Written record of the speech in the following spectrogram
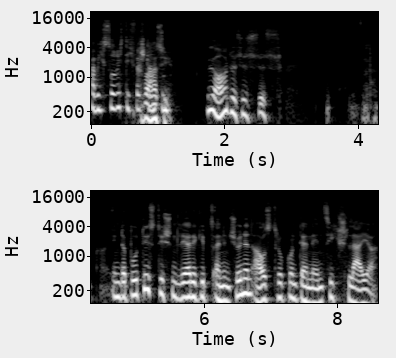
Habe ich so richtig verstanden? Quasi. Ja, das ist, ist in der buddhistischen Lehre gibt es einen schönen Ausdruck und der nennt sich Schleier.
